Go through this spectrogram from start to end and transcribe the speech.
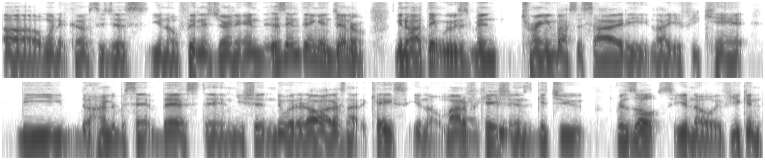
uh when it comes to just you know fitness journey and this anything in general. You know, I think we've just been trained by society like if you can't be the hundred percent best, then you shouldn't do it at all. That's not the case. You know, modifications get you results. You know, if you can,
